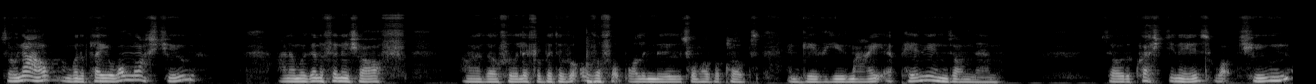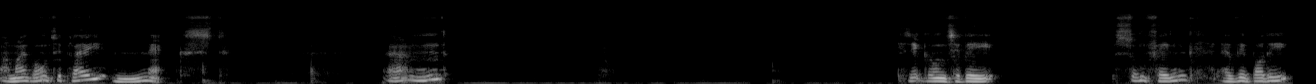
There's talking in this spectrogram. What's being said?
So now I'm going to play you one last tune and then we're going to finish off. I'm going to go for a little bit of other footballing news from other clubs and give you my opinions on them. So the question is, what tune am I going to play next? And is it going to be something everybody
